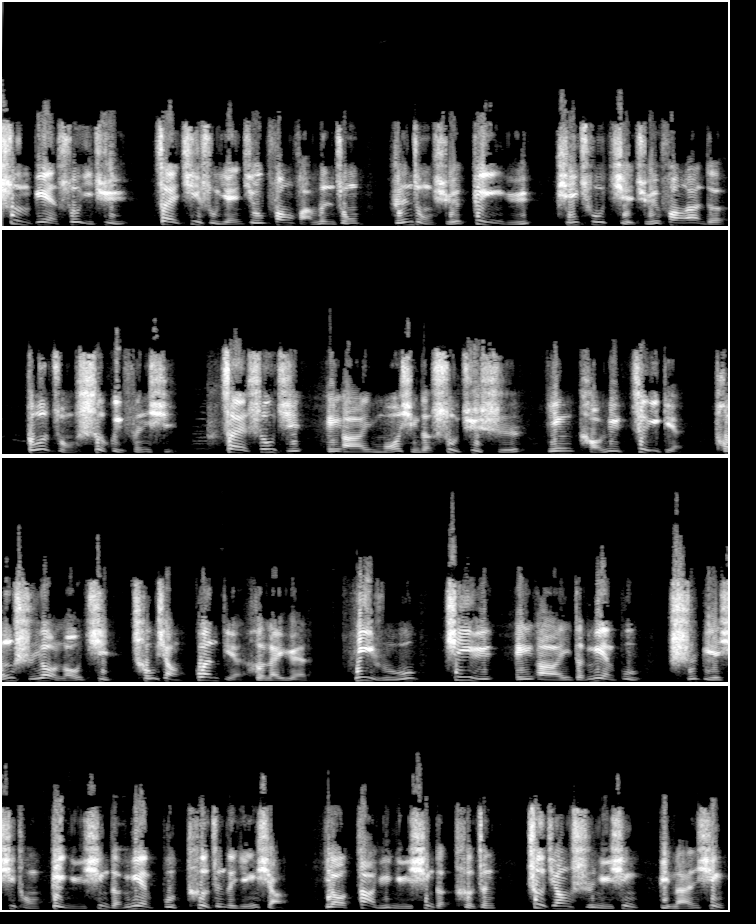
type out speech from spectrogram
顺便说一句，在技术研究方法论中，人种学对应于提出解决方案的多种社会分析。在收集 AI 模型的数据时，应考虑这一点，同时要牢记抽象观点和来源。例如，基于 AI 的面部识别系统对女性的面部特征的影响要大于女性的特征，这将使女性比男性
